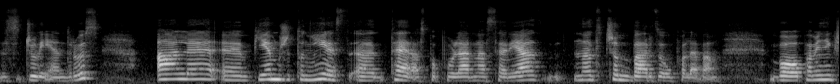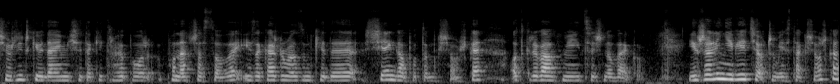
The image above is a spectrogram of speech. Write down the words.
z Julie Andrews ale wiem, że to nie jest teraz popularna seria, nad czym bardzo upolewam bo Pamiętnik Księżniczki wydaje mi się taki trochę ponadczasowy i za każdym razem, kiedy sięgam po tę książkę, odkrywam w niej coś nowego. Jeżeli nie wiecie, o czym jest ta książka,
